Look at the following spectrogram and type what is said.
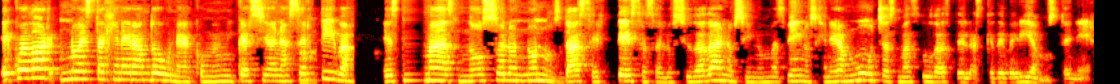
Ecuador no está generando una comunicación asertiva. Es más, no solo no nos da certezas a los ciudadanos, sino más bien nos genera muchas más dudas de las que deberíamos tener.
